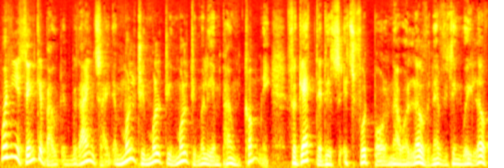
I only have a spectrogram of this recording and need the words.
When you think about it with hindsight, a multi, multi, multi million pound company, forget that it's it's football and our love and everything we love.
